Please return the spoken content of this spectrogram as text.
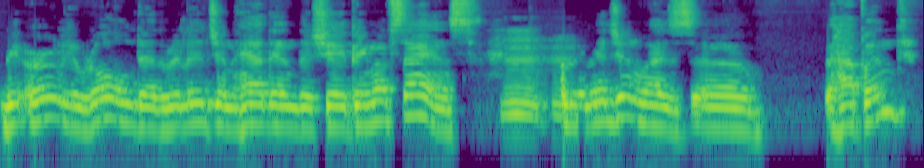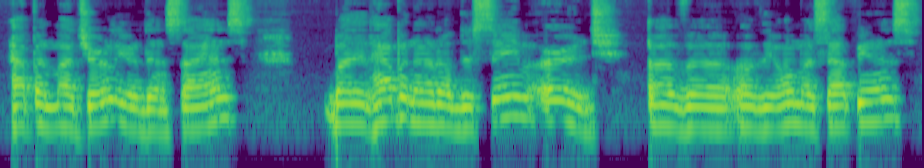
the early role that religion had in the shaping of science. Mm-hmm. Religion was uh, happened, happened much earlier than science, but it happened out of the same urge of, uh, of the Homo sapiens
